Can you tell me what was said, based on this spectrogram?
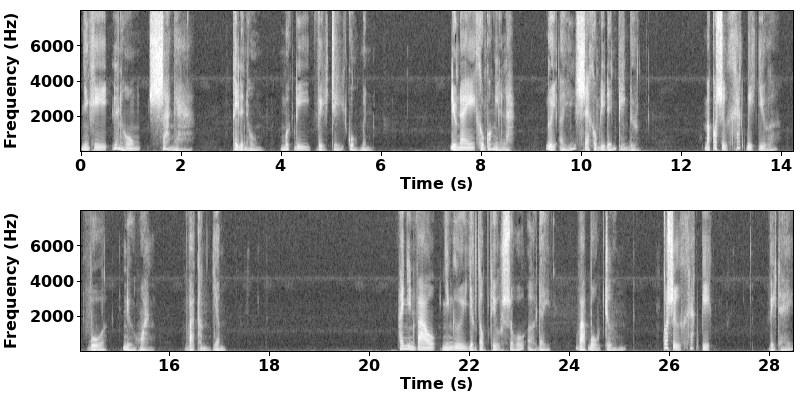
Nhưng khi linh hồn sa ngã, thì linh hồn mất đi vị trí của mình. Điều này không có nghĩa là người ấy sẽ không đi đến thiên đường, mà có sự khác biệt giữa vua, nữ hoàng và thần dân. Hãy nhìn vào những người dân tộc thiểu số ở đây và bộ trưởng có sự khác biệt. Vì thế,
